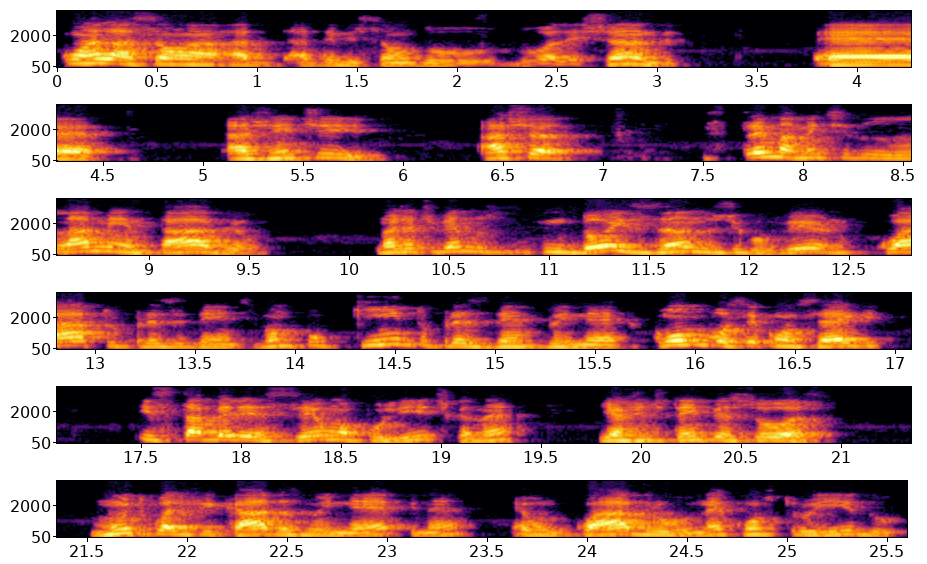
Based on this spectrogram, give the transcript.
Com relação à, à demissão do, do Alexandre, é, a gente acha extremamente lamentável. Nós já tivemos, em dois anos de governo, quatro presidentes. Vamos para o quinto presidente do INEP. Como você consegue estabelecer uma política, né? E a gente tem pessoas muito qualificadas no INEP, né? É um quadro né, construído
